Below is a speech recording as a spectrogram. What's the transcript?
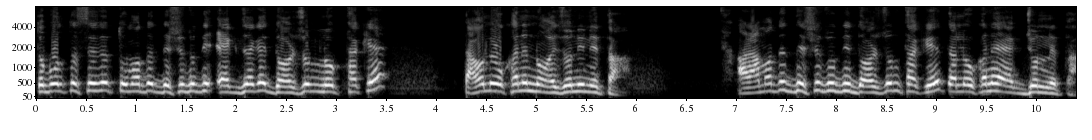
তো বলতেছে যে, তোমাদের দেশে যদি এক জায়গায় দশজন লোক থাকে, তাহলে ওখানে নয় জনই নেতা। আর আমাদের দেশে যদি দশজন থাকে, তাহলে ওখানে একজন নেতা।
